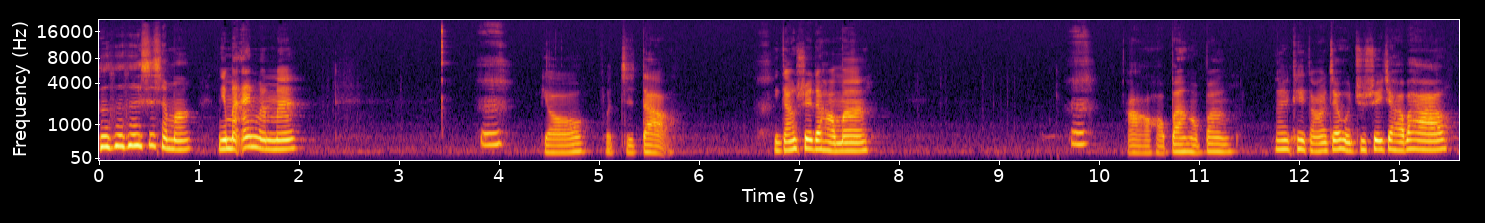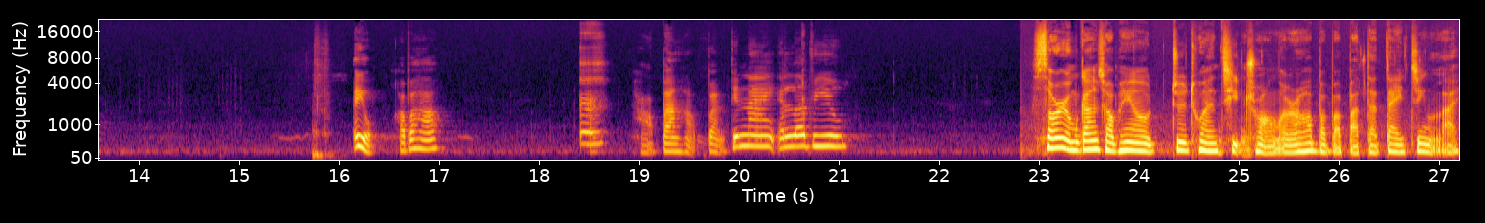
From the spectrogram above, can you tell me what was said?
呵呵呵，是什么？你们爱妈妈？嗯。有，我知道。你刚睡得好吗？嗯。好，好棒，好棒。那你可以赶快再回去睡觉，好不好？哎呦，好不好？嗯。好棒，好棒。Good night, I love you. Sorry，我们刚刚小朋友就是突然起床了，然后爸爸把他带进来。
